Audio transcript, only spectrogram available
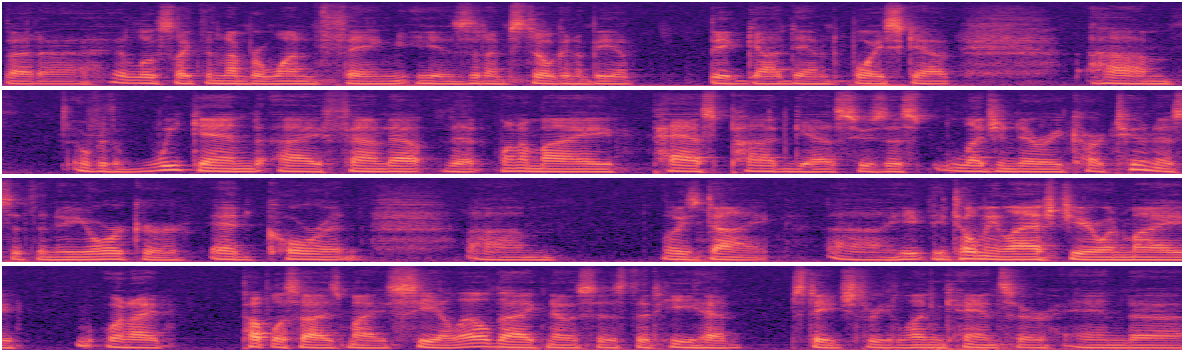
but uh, it looks like the number one thing is that I'm still going to be a big goddamn Boy Scout. Um, over the weekend, I found out that one of my past pod guests, who's this legendary cartoonist at the New Yorker, Ed Koren, um, well, he's dying. Uh, he, he told me last year when my when I publicized my CLL diagnosis that he had stage three lung cancer, and uh,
